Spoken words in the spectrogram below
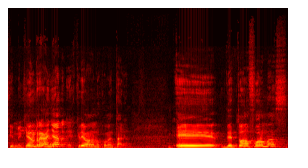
Si me quieren regañar, escriban en los comentarios. Eh, de todas formas,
